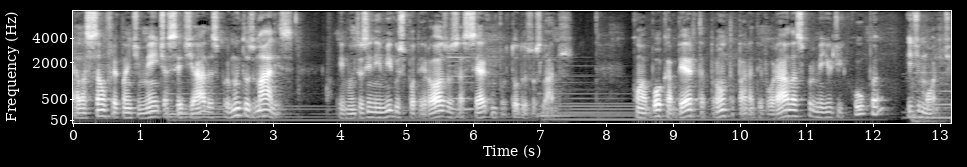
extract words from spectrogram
Elas são frequentemente assediadas por muitos males e muitos inimigos poderosos as cercam por todos os lados com a boca aberta, pronta para devorá-las por meio de culpa e de morte.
